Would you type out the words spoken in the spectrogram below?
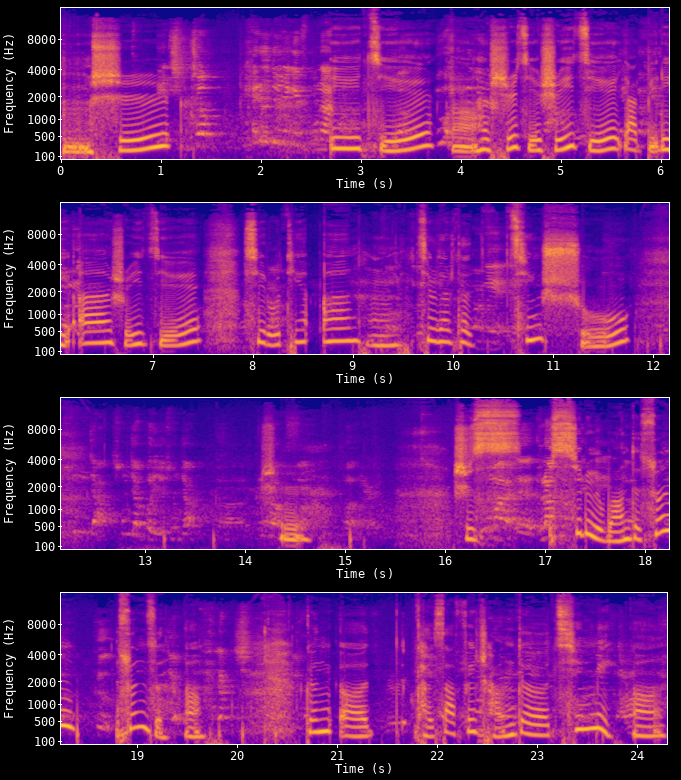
嗯，十。一节，嗯，还有十节、十一节，亚比利安，十一节，西罗天安，嗯，西罗天是他的亲属，是是西西律王的孙孙子啊，跟呃凯撒非常的亲密啊。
